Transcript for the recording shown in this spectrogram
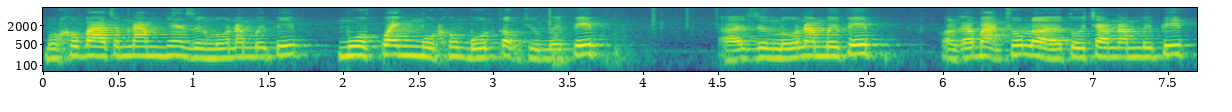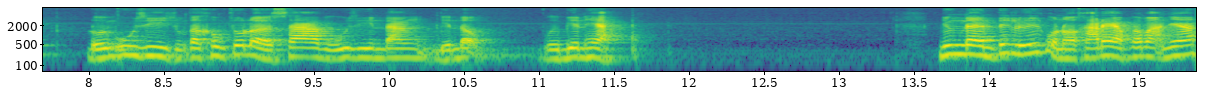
103.5 nha dừng lỗ 50 pip. Mua quanh 104 cộng trừ 10 pip. À, dừng lỗ 50 pip. Còn các bạn chốt lời tôi 150 pip. Đối với Uzi chúng ta không chốt lời xa vì Uzi đang biến động với biên hẹp nhưng nền tích lũy của nó khá đẹp các bạn nhé.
